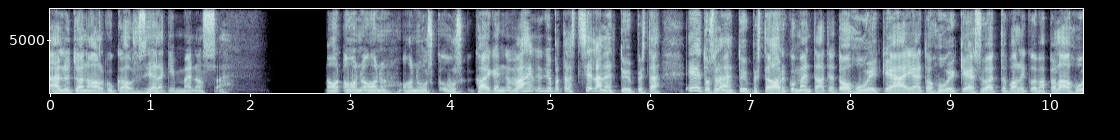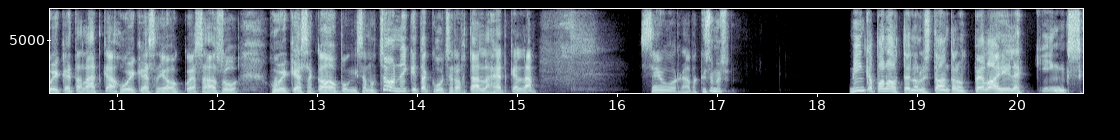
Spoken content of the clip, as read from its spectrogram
älytön alkukausi sielläkin menossa. On, on, on, on usko, usko, kaiken, vähän jopa tällaista selänetyyppistä, Eetu selänetyyppistä argumentaatiota, että on huikea ja että on huikea syöttövalikoima, pelaa huikeita lätkää huikeassa joukkueessa, asuu huikeassa kaupungissa, mutta se on Nikita Kutserov tällä hetkellä. Seuraava kysymys. Minkä palautteen olisit antanut pelaajille Kings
